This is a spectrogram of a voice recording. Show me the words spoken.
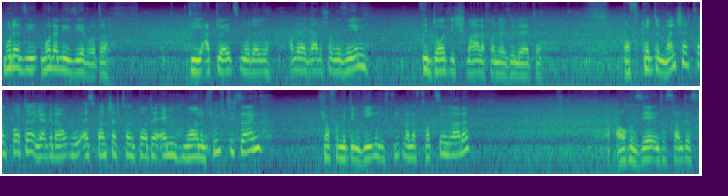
modernisiert wurde. Die aktuellsten Modelle, haben wir ja gerade schon gesehen, sind deutlich schmaler von der Silhouette. Das könnte ein Mannschaftstransporter, ja genau, US-Mannschaftstransporter M59 sein. Ich hoffe, mit dem Gegenlicht sieht man das trotzdem gerade. Auch ein sehr interessantes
